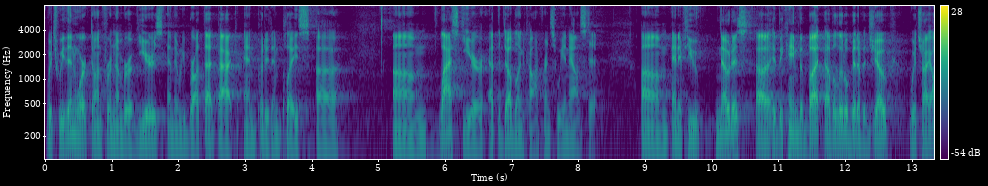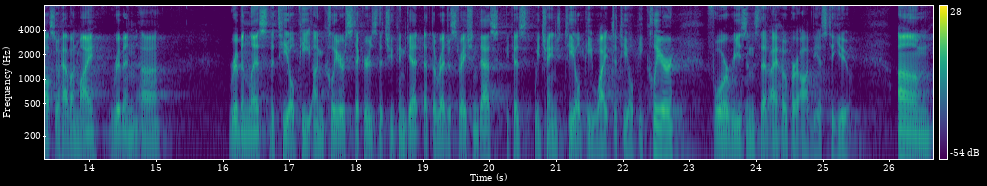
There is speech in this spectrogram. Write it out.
which we then worked on for a number of years, and then we brought that back and put it in place uh, um, last year at the Dublin conference. We announced it. Um, and if you noticed, uh, it became the butt of a little bit of a joke, which I also have on my ribbon, uh, ribbon list, the TLP unclear stickers that you can get at the registration desk, because we changed TLP white to TLP clear for reasons that I hope are obvious to you. Um,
